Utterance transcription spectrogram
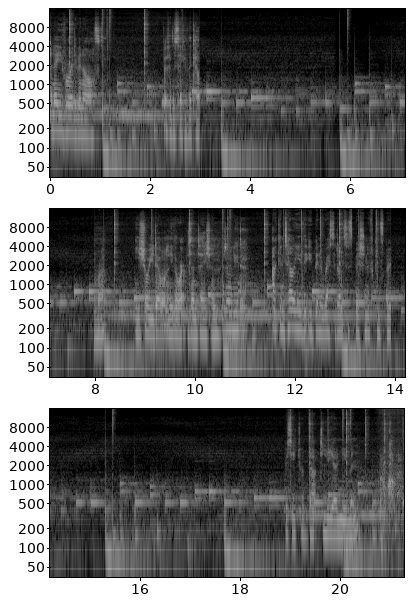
I know you've already been asked, but for the sake of the camera. Are you sure you don't want legal representation? I don't need it. I can tell you that you've been arrested on suspicion of conspiracy to abduct Leo Newman. No comment.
